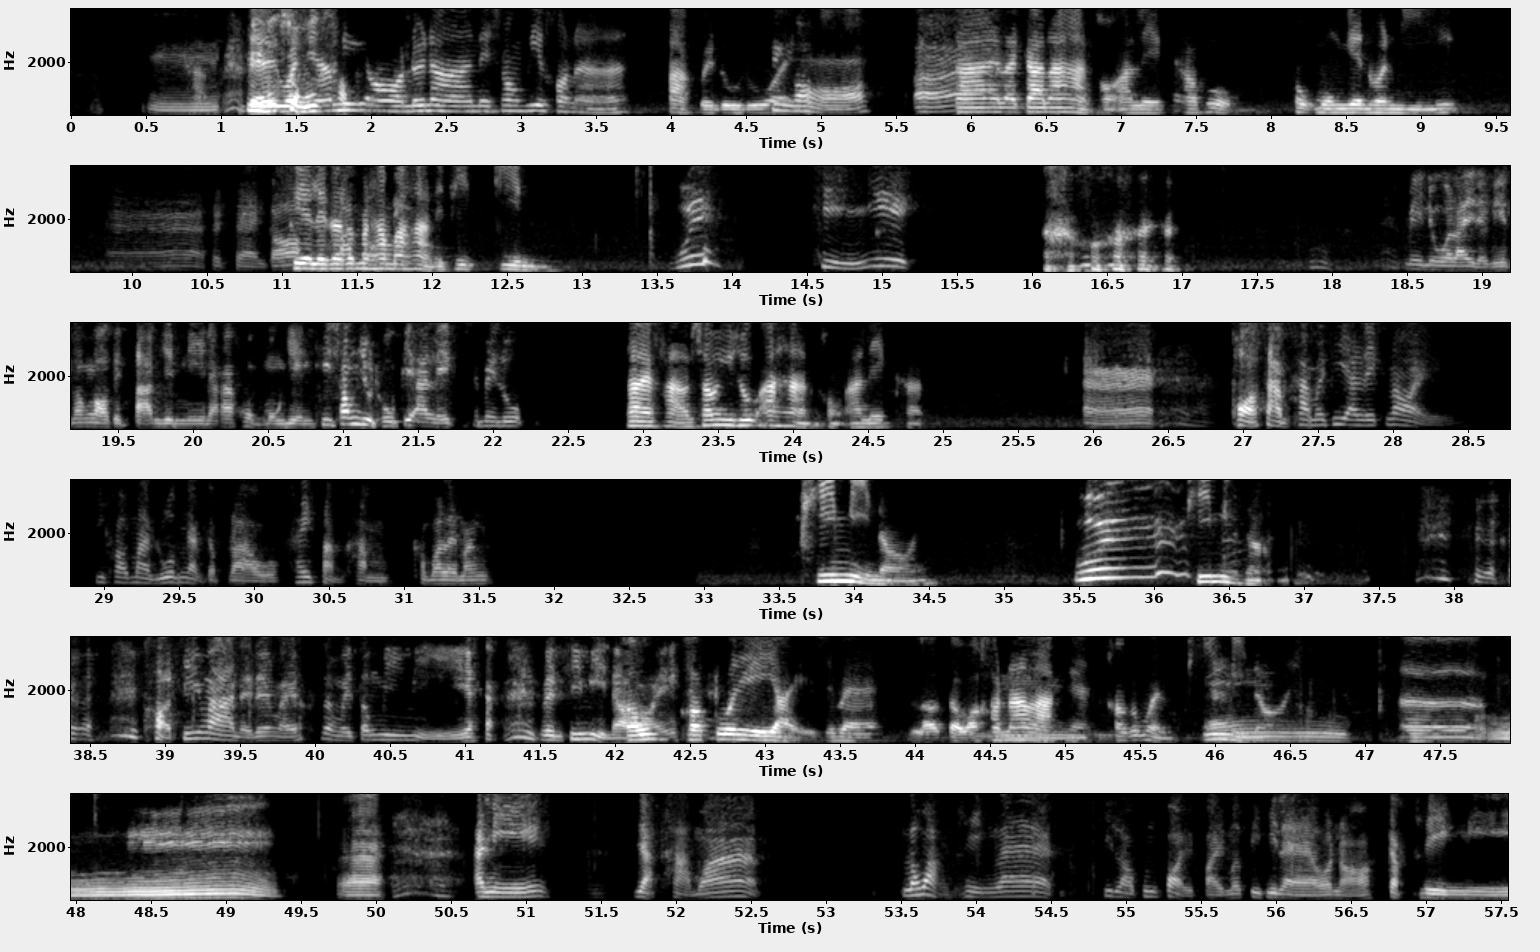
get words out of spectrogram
อืมเดี๋ยวมีวันนี้ช็อปมีออนด้วยนะ ในช่องพี่เขานะฝากไปดูด้วจยริงเหรออ่าใช่รายการอาหารของอเล็กครับผมหกโมงเย็นวันนี้อ่าแฟนๆก็พี่อเล็กก็จะมาทำอาหารให้พี่กินอุ้ย ขิงอีก เมนูอะไรเดี๋ยวนี้ต้องรอติดตามเย็นนี้นะคะหกโมงเย็นที่ช่อง YouTube พี่อเล็กใช่ไหมลูก ใช่ครับ ช่อง YouTube อาหารของอเล็กครับ อ่า ขอสามคำให้พี่อเล็กหน่อย ที่เขามาร่วมงานกับเรา ให้สามคำคำว่าอะไรมั้งพี่หมีน้อย อุ้ย พี่หมีน้อย ขอที่มาหน่อยได้ไหมทำไมต้องมีหมี เป็นพี่หมีน้เขาอยเขาตัวใหญ่ๆใช่ไหมแล้วแต่ว่าเขาน่ารักไงเขาก็เหมือนพี่หมีน้อยมเอออืมอ่าอันนี้อยากถามว่า ระหว่างเพลงแรกที่เราเพิ่งปล่อยไปเมื่อปีที่แล้วเนาะกับเพลงนี้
